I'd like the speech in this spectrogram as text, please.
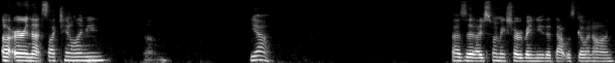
uh, or in that Slack channel, I mean. Um, yeah. That's it. I just want to make sure everybody knew that that was going on.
